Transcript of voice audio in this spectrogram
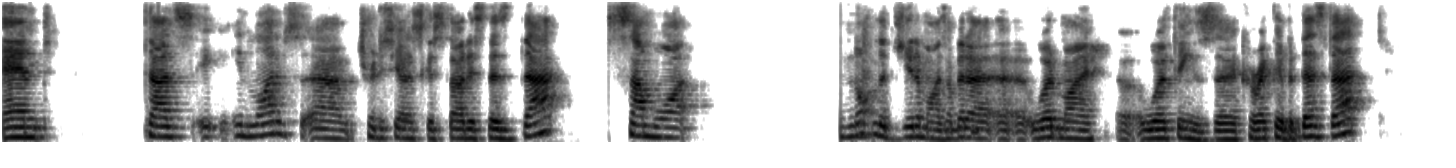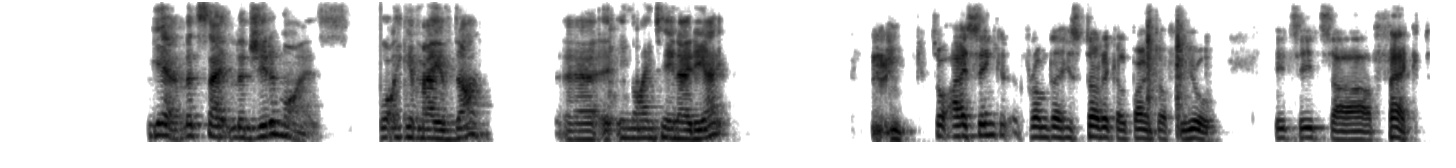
And does, in light of um, Traditionis Custodes, does that somewhat not legitimize? I better uh, uh, word my uh, word things uh, correctly, but does that, yeah, let's say, legitimize what he may have done? uh, in 1988. so I think from the historical point of view, it's, it's a fact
